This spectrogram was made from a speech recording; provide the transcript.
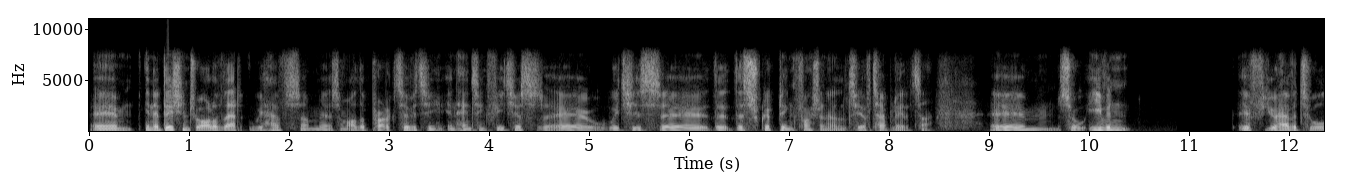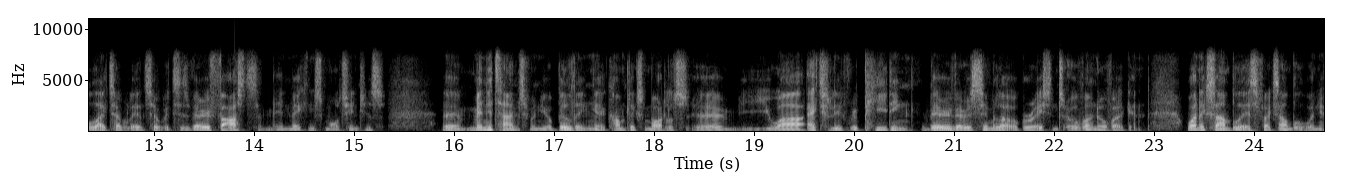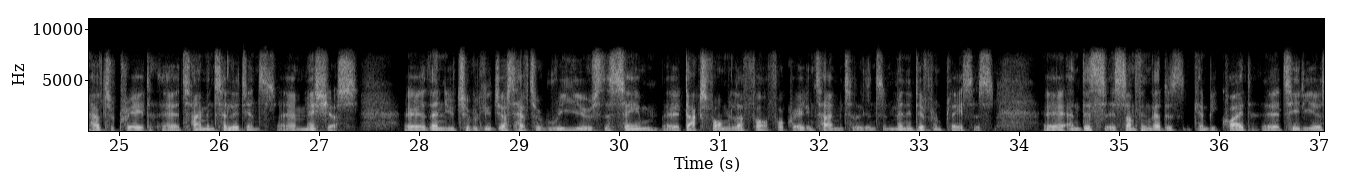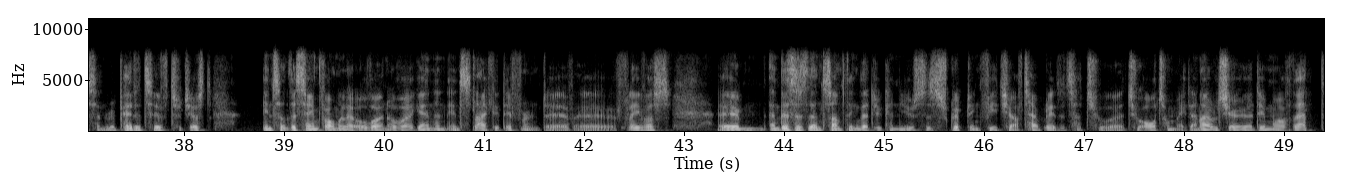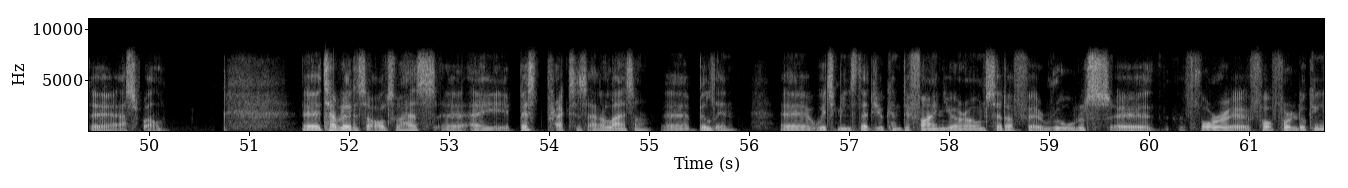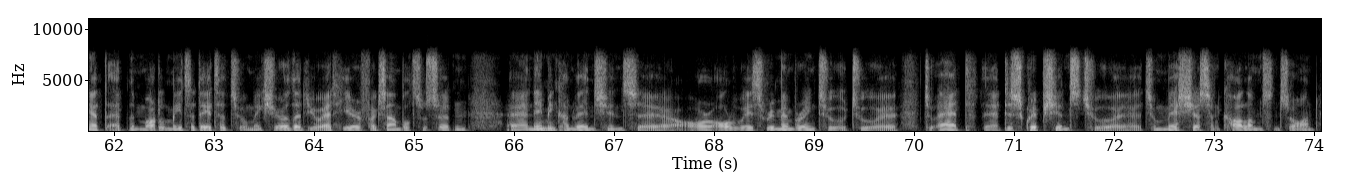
Um, in addition to all of that, we have some uh, some other productivity enhancing features, uh, which is uh, the the scripting functionality of Tabular Editor. Um, so even if you have a tool like Tabular Editor, which is very fast in making small changes, uh, many times when you're building uh, complex models, uh, you are actually repeating very, very similar operations over and over again. One example is, for example, when you have to create uh, time intelligence uh, measures, uh, then you typically just have to reuse the same DAX formula for, for creating time intelligence in many different places. and this is something that is can be quite tedious and repetitive to just enter the same formula over and over again and in slightly different uh, uh, flavors. Um, and this is then something that you can use the scripting feature of Tabular Editor to, uh, to automate. And I will show you a demo of that uh, as well. Uh, Tabular Editor also has uh, a best practice analyzer built in. Uh, which means that you can define your own set of uh, rules uh, for uh, for for looking at at the model metadata to make sure that you adhere, for example, to certain uh, naming conventions, or always remembering to to to add descriptions to to measures and columns and so on.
